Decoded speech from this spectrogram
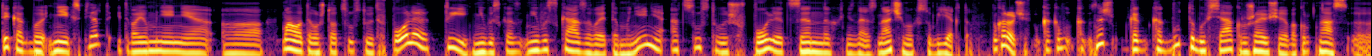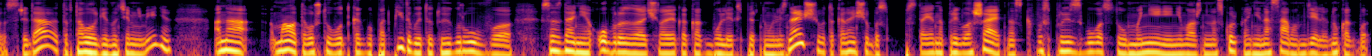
ты как бы не эксперт, и твое мнение, э, мало того, что отсутствует в поле, ты, не, высказ... не высказывая это мнение, отсутствуешь в поле ценных, не знаю, значимых субъектов. Ну, короче, как, как знаешь, как, как будто бы вся окружающая вокруг нас э, среда, тавтология, но тем не менее, она мало того, что вот как бы подпитывает эту игру в создание образа человека как более экспертного или знающего, так она еще постоянно приглашает нас к воспроизводству мнений, неважно, насколько они на самом деле, ну, как бы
